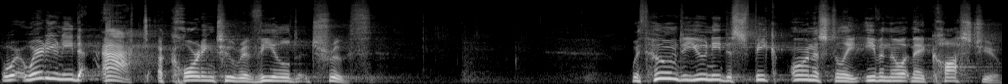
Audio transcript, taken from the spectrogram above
Where, where do you need to act according to revealed truth? With whom do you need to speak honestly, even though it may cost you?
